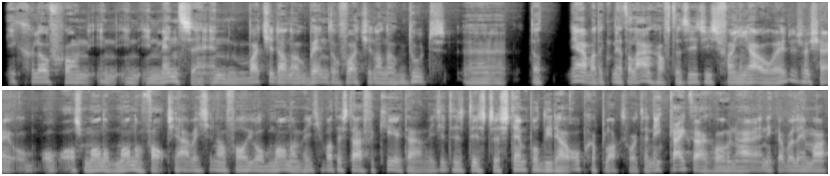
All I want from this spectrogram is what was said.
ik geloof gewoon in, in, in mensen. En wat je dan ook bent of wat je dan ook doet, eh, ja, wat ik net al aangaf, dat is iets van jou. Hè? Dus als jij op, op, als man op mannen valt, ja, weet je, dan val je op mannen. Weet je, wat is daar verkeerd aan? Weet je, het is, het is de stempel die daar opgeplakt wordt. En ik kijk daar gewoon naar en ik heb alleen maar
